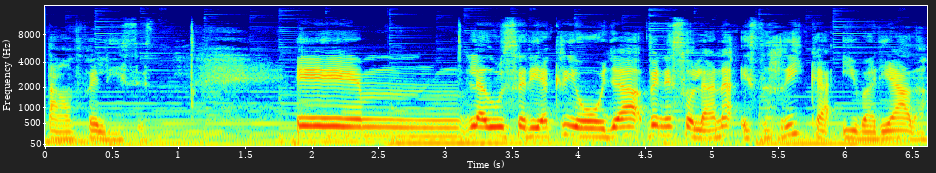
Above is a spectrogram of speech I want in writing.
tan felices. Em, la dulcería criolla venezolana es rica y variada.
